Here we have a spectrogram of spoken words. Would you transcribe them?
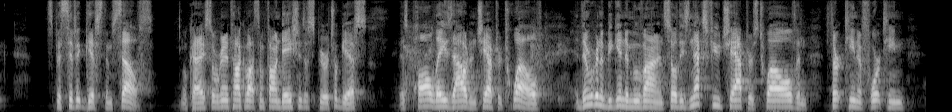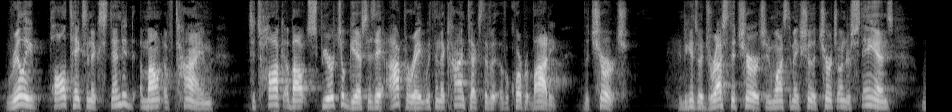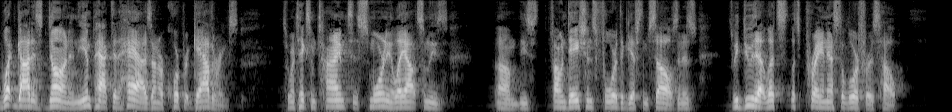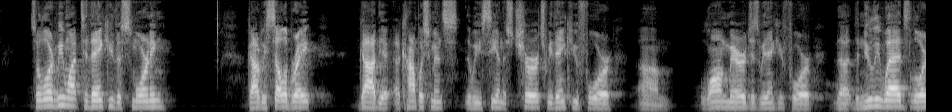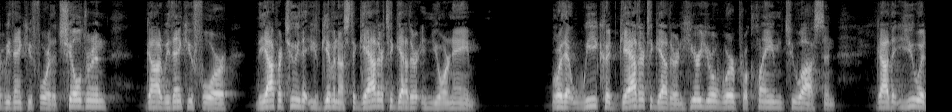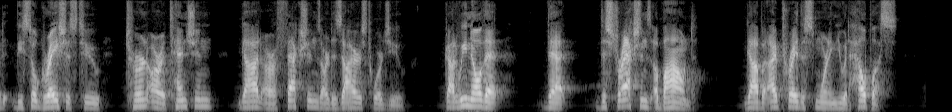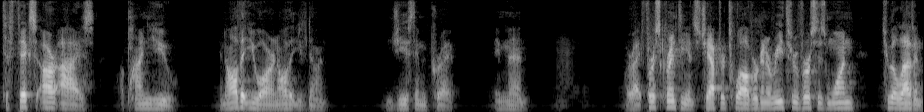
specific gifts themselves. Okay, so we're going to talk about some foundations of spiritual gifts as Paul lays out in chapter 12. And then we're going to begin to move on. And so these next few chapters, 12 and 13 and 14, really, Paul takes an extended amount of time to talk about spiritual gifts as they operate within the context of a, of a corporate body, the church. He begins to address the church and wants to make sure the church understands what God has done and the impact it has on our corporate gatherings. So we're going to take some time to, this morning to lay out some of these, um, these foundations for the gifts themselves. And as, as we do that, let's, let's pray and ask the Lord for his help. So, Lord, we want to thank you this morning. God, we celebrate, God, the accomplishments that we see in this church. We thank you for um, long marriages. We thank you for the, the newlyweds, Lord. We thank you for the children. God, we thank you for the opportunity that you've given us to gather together in your name. Lord, that we could gather together and hear your word proclaimed to us. And God, that you would be so gracious to turn our attention, God, our affections, our desires towards you. God, we know that, that distractions abound. God, but I pray this morning you would help us to fix our eyes upon you and all that you are and all that you've done. In Jesus' name we pray. Amen. All right, 1 Corinthians chapter 12. We're going to read through verses 1 to 11.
